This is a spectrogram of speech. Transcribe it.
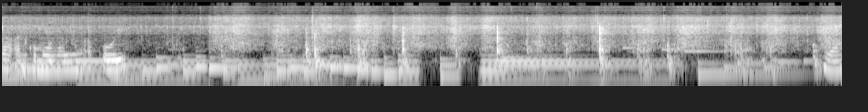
Saan ko muna yung apoy. Yan,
